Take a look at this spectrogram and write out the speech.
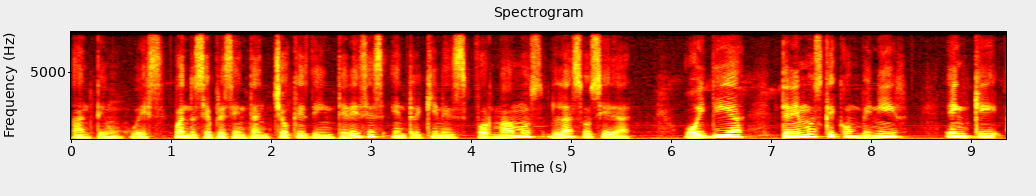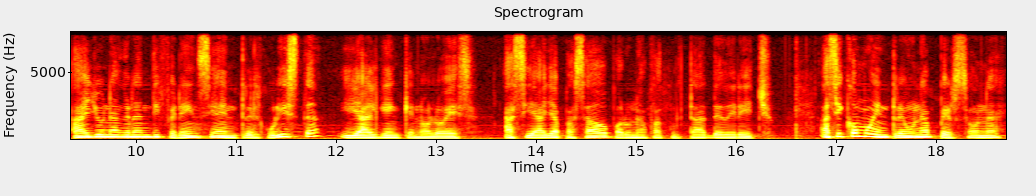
ante un juez, cuando se presentan choques de intereses entre quienes formamos la sociedad. Hoy día tenemos que convenir en que hay una gran diferencia entre el jurista y alguien que no lo es, así haya pasado por una facultad de derecho, así como entre una persona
